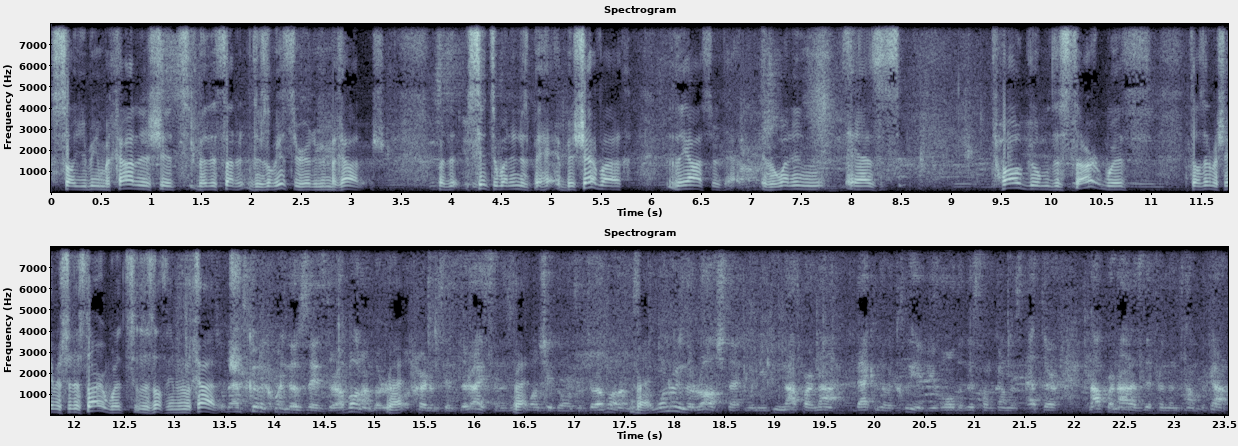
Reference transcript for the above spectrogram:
so you're being mechadish. It's but it's not. There's no iser here to be mechadish. But the, since it went in as beshevach, they answered that. If it went in as pogum to start with, doesn't have a shemesh to start with, so there's nothing in the Chadish. That's good according to those days, the Rabbanon, but Right. Rabbanon heard him say the Raisa. There's Right. one that holds the Rabbanon. So Right. I'm wondering the Rosh that when you do not back into the if you hold that this Tam Gam is Eter, not is different than Tam Gam,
